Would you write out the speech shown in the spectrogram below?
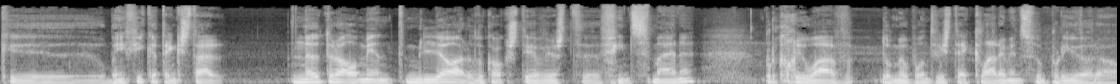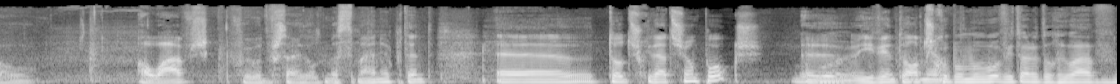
que o Benfica tem que estar naturalmente melhor do que o que esteve este fim de semana, porque o Rio Ave, do meu ponto de vista, é claramente superior ao, ao Aves, que foi o adversário da última semana. Portanto, eh, todos os cuidados são poucos. Eh, eventualmente. Desculpa, uma boa vitória do Rio Ave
